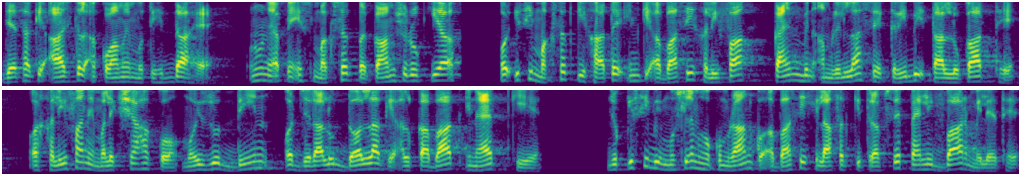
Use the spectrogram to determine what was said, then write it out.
जैसा कि आजकल अकवा मुतहदा है। उन्होंने अपने इस मकसद पर काम शुरू किया और इसी मकसद की खातिर इनके अब्बासी खलीफा कायम बिन अमरिल्ला से करीबी ताल्लुक थे। और खलीफा ने मलिक शाह को मोइजुद्दीन और जलालुद्दौला के अलकाबात इनायत किए, जो किसी भी मुस्लिम हुक्मरान को अब्बासी खिलाफत की तरफ़ से पहली बार मिले थे।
